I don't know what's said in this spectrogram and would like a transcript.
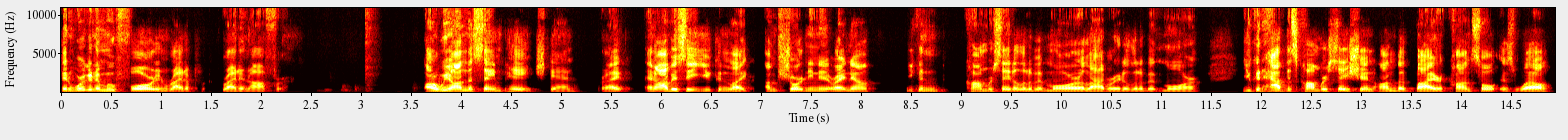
then we're gonna move forward and write a write an offer. Are we on the same page, Dan? Right? And obviously, you can like I'm shortening it right now. You can conversate a little bit more, elaborate a little bit more. You can have this conversation on the buyer consult as well.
